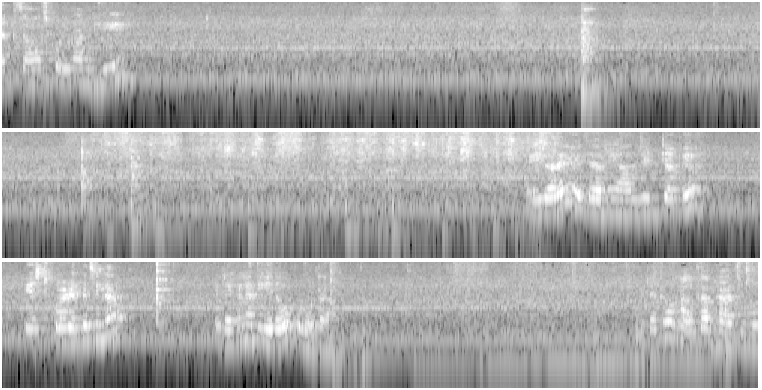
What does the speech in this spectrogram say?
এক চামচ পরিমাণ ঘি এইবারে আঞ্জিরটাকে পেস্ট করে রেখেছিলাম। এটা এখানে দিয়ে দেবো পুরোটা। এটাকেও হালকা ভাজবো।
